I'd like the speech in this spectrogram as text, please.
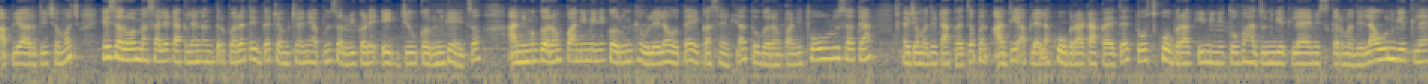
आपले अर्धी चमच. हे सर्व मसाले टाकल्यानंतर परत एकदा चमच्याने आपण सर्वीकडे एकजीव करून घ्यायचं. आणि मग गरम पाणी मीने करून ठेवलेला होता एका साईडला. तो गरम पाणी थोडंसं त्या ह्याच्यामध्ये टाकायचं. पण आधी आपल्याला खोबरा टाकायचा आहे. तोच खोबरा की मीने तो भाजून घेतला आहे मिस्करमध्ये लावून घेतला आहे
